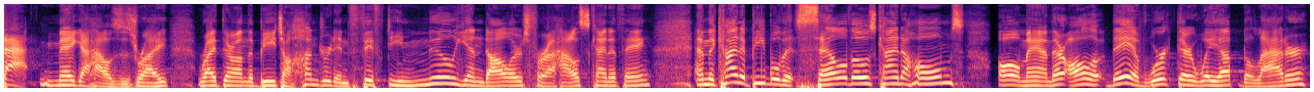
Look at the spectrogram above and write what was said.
fat mega houses, right? Right there on the beach, $150 million for a house kind of thing. And the kind of people that sell those kind of homes, oh man, they're all, they have worked their way up the ladder.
